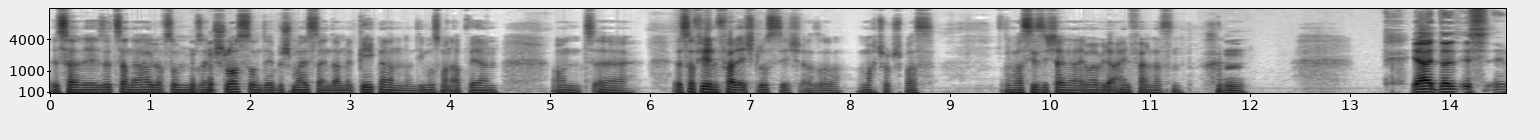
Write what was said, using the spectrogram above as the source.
ist halt, er sitzt dann da halt auf so einem, seinem Schloss und der beschmeißt einen dann mit Gegnern und die muss man abwehren. Und äh, ist auf jeden Fall echt lustig, also macht schon Spaß. Und was sie sich dann ja immer wieder einfallen lassen. Hm. Ja, das ist, äh,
